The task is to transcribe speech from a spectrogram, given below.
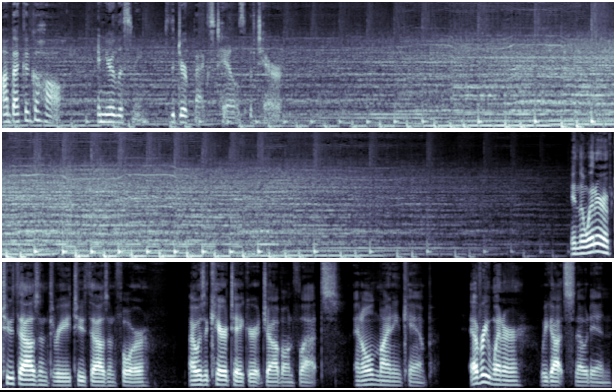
I'm Becca Cahall, and you're listening to the Dirtbags Tales of Terror. In the winter of 2003 2004, I was a caretaker at Jawbone Flats, an old mining camp. Every winter, we got snowed in.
